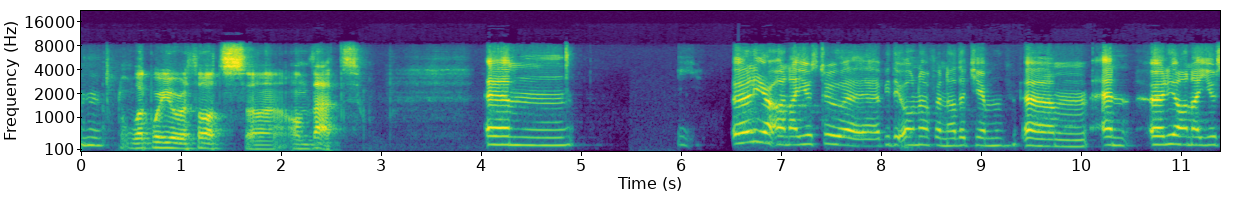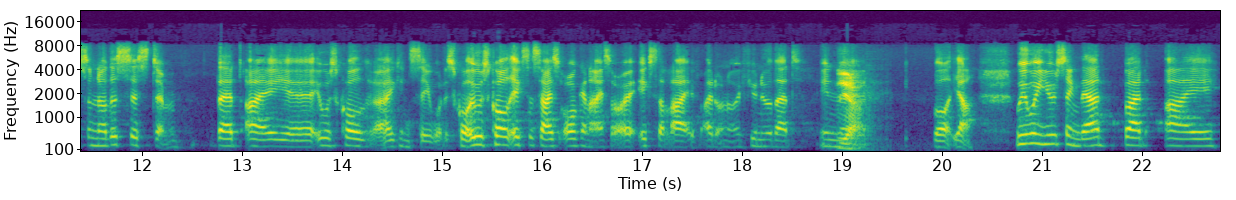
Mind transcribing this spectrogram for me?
Mm-hmm. What were your thoughts uh, on that? Um, earlier on, I used to uh, be the owner of another gym, um, and earlier on, I used another system that I uh, it was called I can say what it's called. It was called Exercise Organizer or ExorLive. I don't know if you know that in uh, yeah. Uh, well, yeah, we were using that, but I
